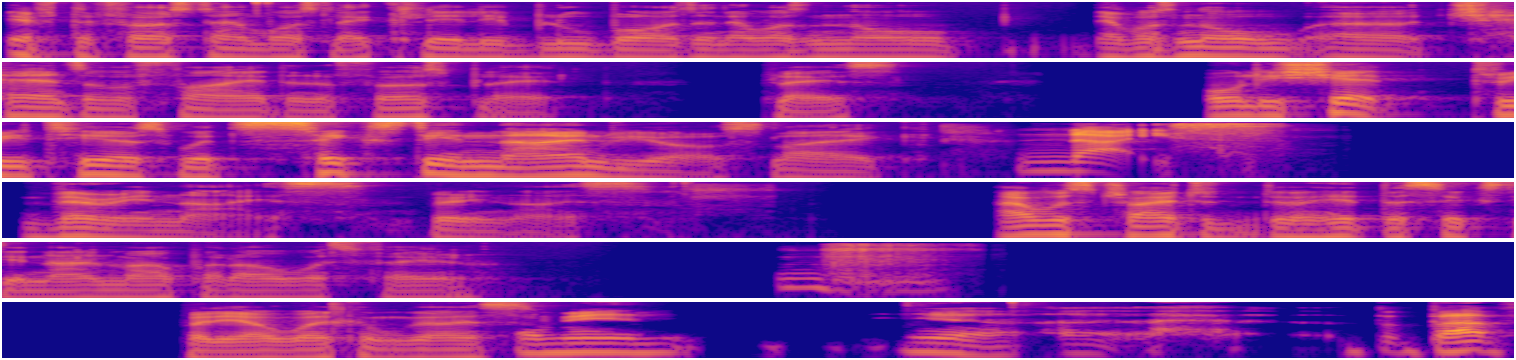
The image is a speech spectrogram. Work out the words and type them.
if the first time was like clearly blue balls and there was no there was no uh, chance of a fight in the first play, place holy shit three tiers with 69 viewers like Nice. very nice very nice i always try to, to hit the 69 mark but i always fail but yeah welcome guys I mean, yeah. Uh, but bat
